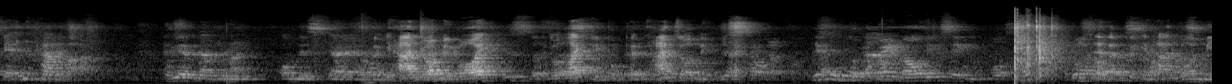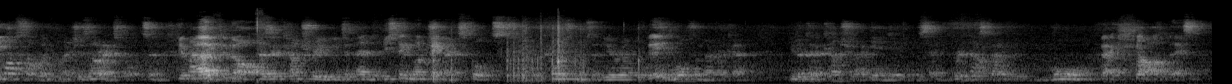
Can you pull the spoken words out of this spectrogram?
get in the car. Have you ever done anything on this scale? Put your hand on me, boy. I don't like people putting hands on me. You never put your hand on me. Our exports. And Your mouth and all. as a country, we depend on much on exports to the continent of Europe, Eh? North America. You look at a country like India and you say, Britain's going to be more Very short, this.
